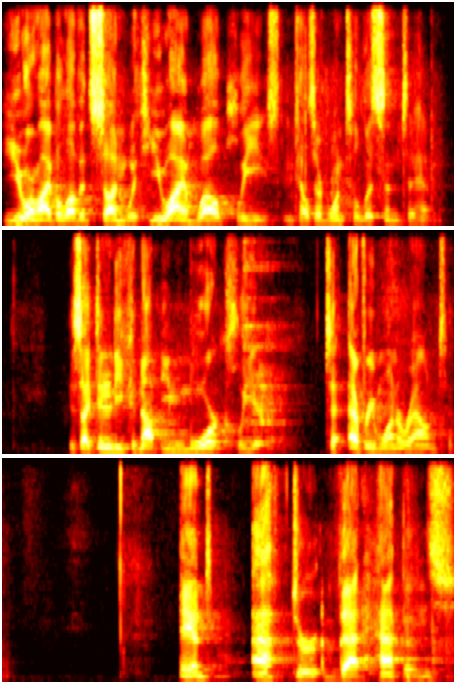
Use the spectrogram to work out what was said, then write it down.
You are my beloved Son. With you I am well pleased. He tells everyone to listen to him. His identity could not be more clear to everyone around him. And after that happens,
